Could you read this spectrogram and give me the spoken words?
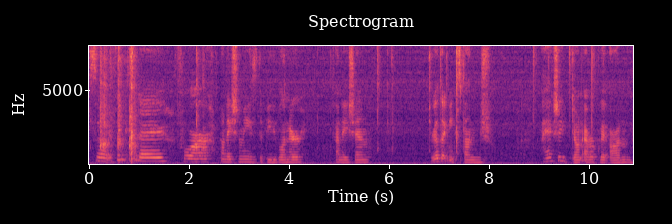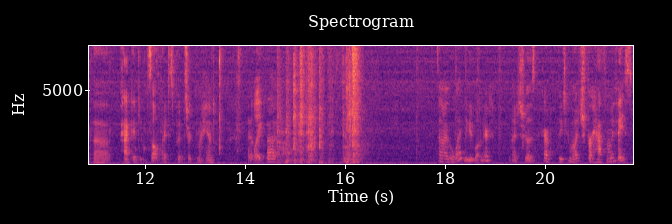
So I think today for foundation I'm gonna use the Beauty Blender foundation, Real Technique sponge. I actually don't ever put it on the package itself. I just put it straight to my hand. I like that. Now I have a wet Beauty Blender. I just realized I grabbed way too much for half of my face.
